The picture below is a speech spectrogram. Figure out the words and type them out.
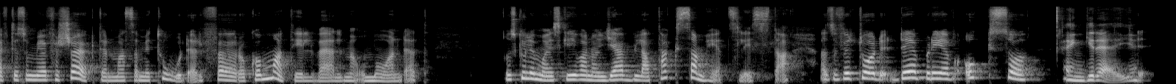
eftersom jag försökte en massa metoder för att komma till välmåendet. Då skulle man ju skriva någon jävla tacksamhetslista. Alltså förstår du, det blev också En grej.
